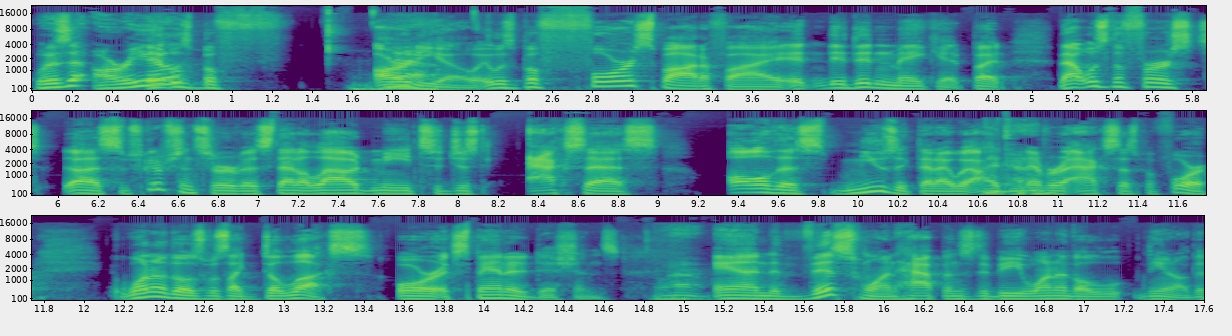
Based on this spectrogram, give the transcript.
what is it? Ario? It was before Rdio. It was before Spotify. It, it didn't make it, but that was the first uh, subscription service that allowed me to just access all this music that I, w- had Okay. never accessed before. One of those was like deluxe or expanded editions. wow. And this one happens to be one of the you know the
